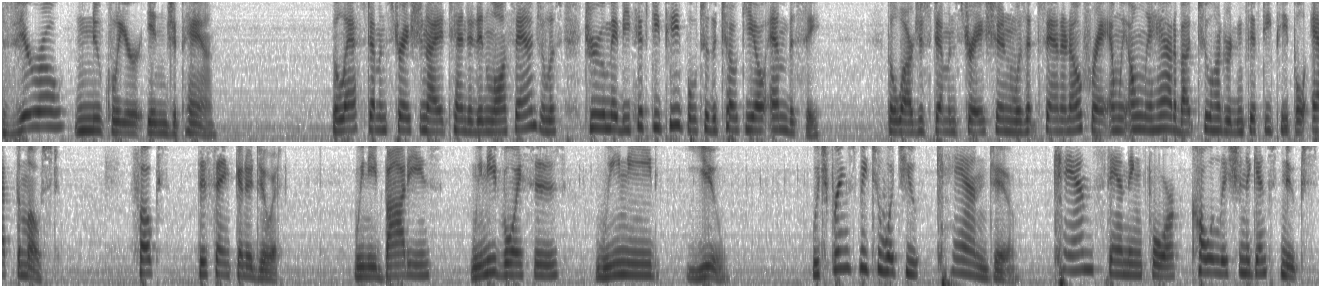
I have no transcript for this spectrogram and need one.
Zero nuclear in Japan. The last demonstration I attended in Los Angeles drew maybe 50 people to the Tokyo embassy. The largest demonstration was at San Onofre, and we only had about 250 people at the most. Folks, this ain't going to do it. We need bodies, we need voices, we need you. Which brings me to what you can do. CAN standing for Coalition Against Nukes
